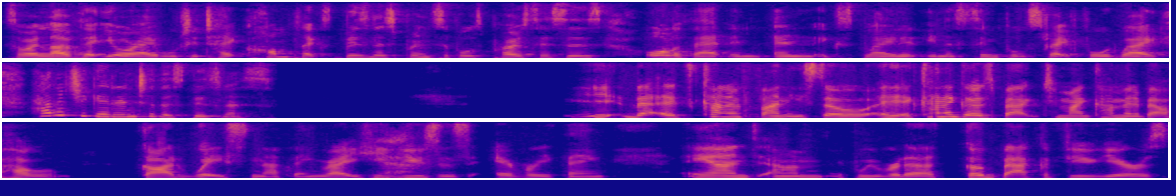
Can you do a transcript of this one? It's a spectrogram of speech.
So I love that you're able to take complex business principles, processes, all of that, and, and explain it in a simple, straightforward way. How did you get into this business? Yeah, that, it's kind of funny. So it kind of goes back to my comment about how God wastes nothing, right? He yeah. uses everything. And um, if we were to go back a few years,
